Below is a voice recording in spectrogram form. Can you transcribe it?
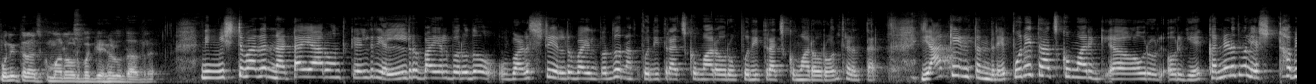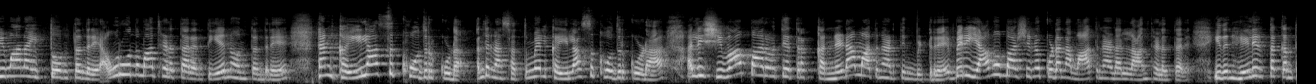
ಪುನೀತ್ ರಾಜ್ಕುಮಾರ್ ಅವ್ರ ಬಗ್ಗೆ ಹೇಳುವುದಾದ್ರೆ ನಿಮ್ ಇಷ್ಟವಾದ ನಟ ಯಾರು ಅಂತ ಕೇಳಿದ್ರೆ ಎಲ್ಲರ ಬಾಯಲ್ಲಿ ಬರೋದು, ಬಹಳಷ್ಟು ಎಲ್ಲರ ಬಾಯಲ್ಲಿ ಬರೋದು ನಂಗೆ ಪುನೀತ್ ರಾಜ್ಕುಮಾರ್ ಅವರು, ಪುನೀತ್ ರಾಜ್ಕುಮಾರ್ ಅವರು ಅಂತ ಹೇಳ್ತಾರೆ. ಯಾಕೆ ಅಂತಂದ್ರೆ ಪುನೀತ್ ರಾಜ್ಕುಮಾರ್ ಅವರು, ಅವರಿಗೆ ಕನ್ನಡದ ಮೇಲೆ ಎಷ್ಟು ಅಭಿಮಾನ ಇತ್ತು ಅಂತಂದ್ರೆ, ಅವರು ಒಂದು ಮಾತು ಹೇಳ್ತಾರೆ. ಅಂತ ಏನು ಅಂತಂದ್ರೆ, ನಾನು ಕೈಲಾಸಕ್ಕೆ ಹೋದ್ರು ಕೂಡ, ಅಂದ್ರೆ ನಾನು ಸತ್ತ ಮೇಲೆ ಕೈಲಾಸಕ್ಕೆ ಹೋದ್ರು ಕೂಡ, ಅಲ್ಲಿ ಶಿವ ಪಾರ್ವತಿ ಹತ್ರ ಕನ್ನಡ ಮಾತನಾಡ್ತೀನಿ ಬಿಟ್ರೆ ಬೇರೆ ಯಾವ ಭಾಷೆನೂ ಕೂಡ ನಾ ಮಾತನಾಡಲ್ಲ ಅಂತ ಹೇಳ್ತಾರೆ. ಇದನ್ನ ಹೇಳಿರ್ತಕ್ಕಂಥ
